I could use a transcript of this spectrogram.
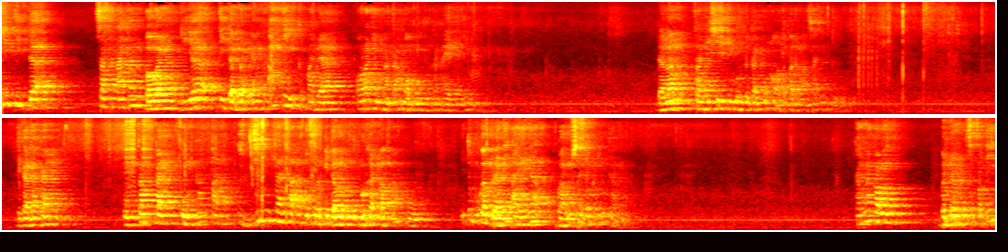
ini tidak seakan-akan bahwa dia tidak berempati kepada orang yang mengatakan mau menguburkan ayat ini dalam tradisi timur dekat kuno pada masa itu. Dikatakan ungkapkan ungkapan izinkanlah aku terlebih dahulu menguburkan bapakku. Itu bukan berarti ayahnya baru saja meninggal. Karena kalau benar seperti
